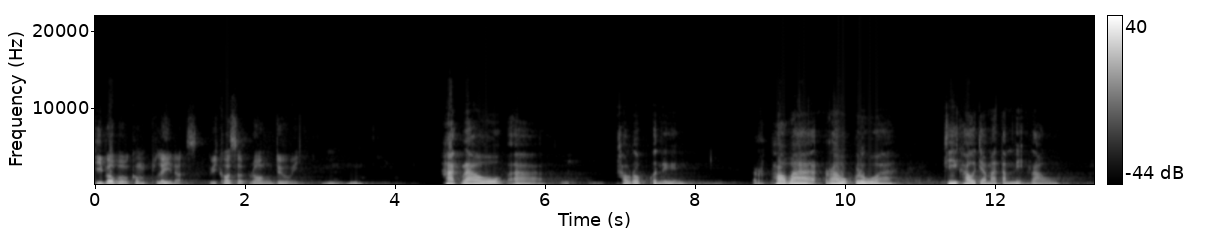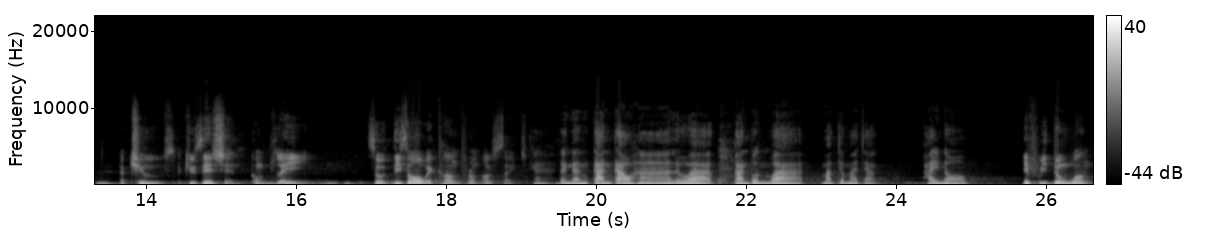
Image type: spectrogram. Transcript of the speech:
people will complain us because of wrongdoing หากเราเอ่อเคารพคนอื่น เพราะว่าเรากลัวที่เขาจะมาตำหนิเรา accuse accusation complain so these all will come from outside ค่ะดังนั้นการกล่าวหาหรือว่าการบ่นว่า มักจะมาจากภายนอก if we don't want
